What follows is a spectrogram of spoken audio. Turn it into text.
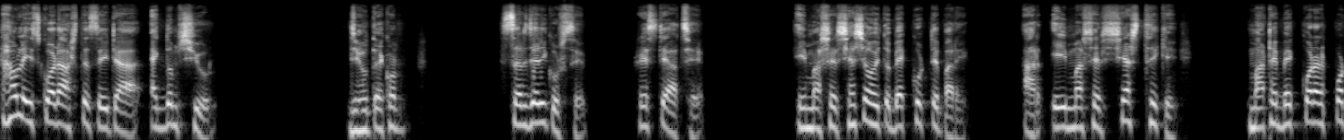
তাহলে স্কোয়াডে আসতেছে এটা একদম শিওর যেহেতু এখন সার্জারি করছে রেস্টে আছে। এই মাসের শেষে হয়তো ব্যাক করতে পারে। আর এই মাসের শেষ থেকে মাঠে ব্যাক করার পর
